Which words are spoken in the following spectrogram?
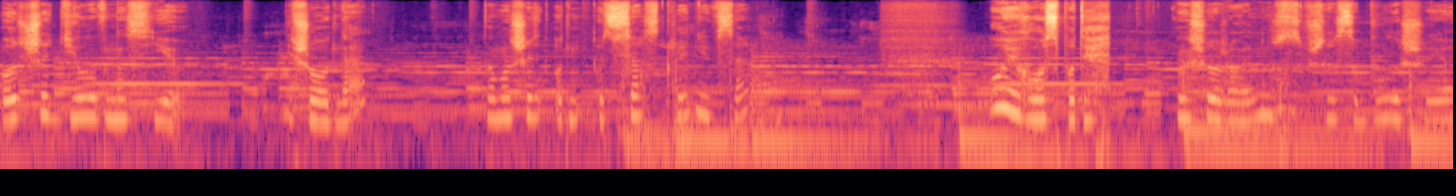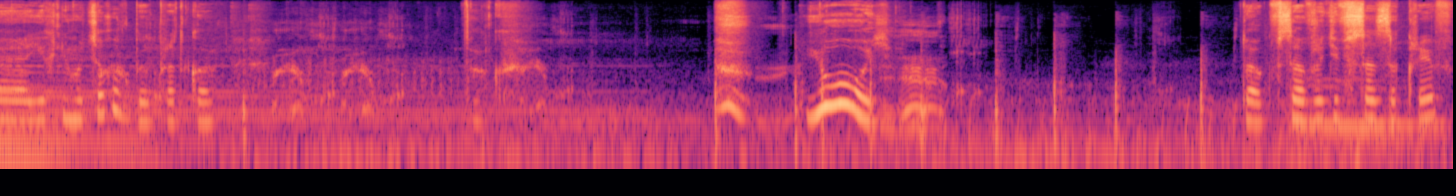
Отже, діло в нас є. І що одне? Там од... оця скриня і все. Ой, господи. Ви що, реально вже забули, що я їхнього цього вбив, братка? Так. Йой! Так, все, вроді все закрив.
